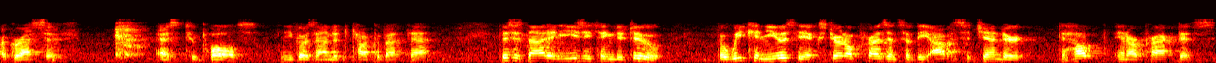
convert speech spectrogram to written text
aggressive, as two poles. And he goes on to talk about that. This is not an easy thing to do, but we can use the external presence of the opposite gender to help in our practice.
